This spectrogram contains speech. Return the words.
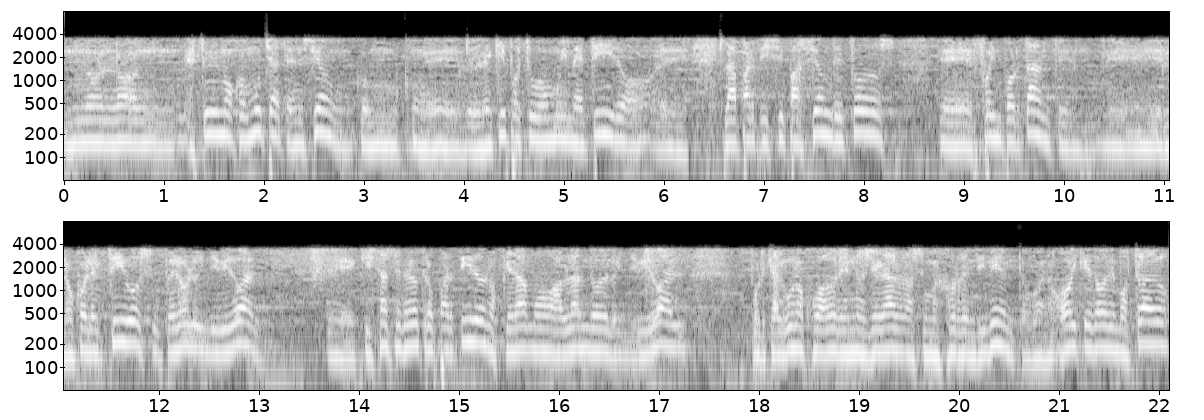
no, no, estuvimos con mucha atención, con, con- el equipo estuvo muy metido, eh, la participación de todos eh, fue importante, eh, lo colectivo superó lo individual. Eh, quizás en el otro partido nos quedamos hablando de lo individual porque algunos jugadores no llegaron a su mejor rendimiento. Bueno, hoy quedó demostrado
